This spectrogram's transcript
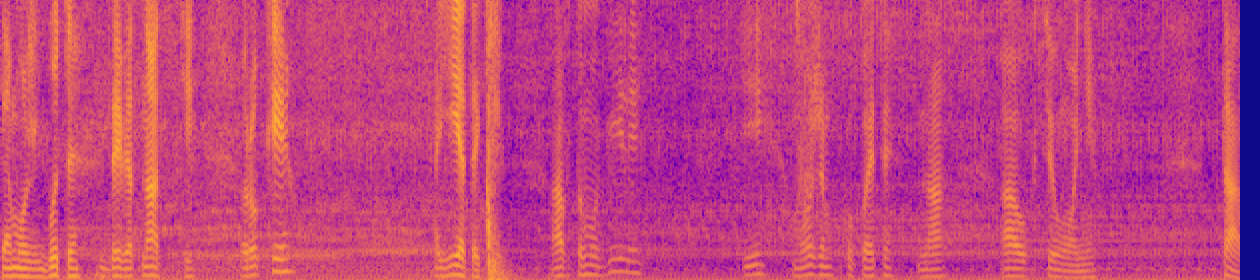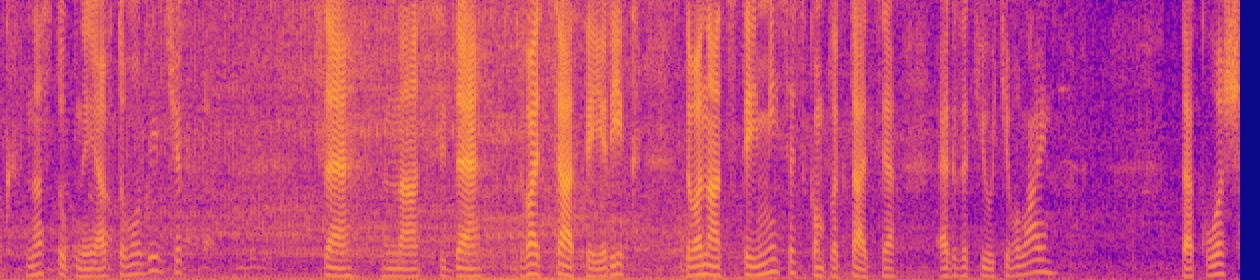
це можуть бути 19 роки. Є такі автомобілі і можемо купити на аукціоні. Так, наступний автомобільчик. Це у нас іде 20-й рік, 12-й місяць, комплектація Executive Line. Також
